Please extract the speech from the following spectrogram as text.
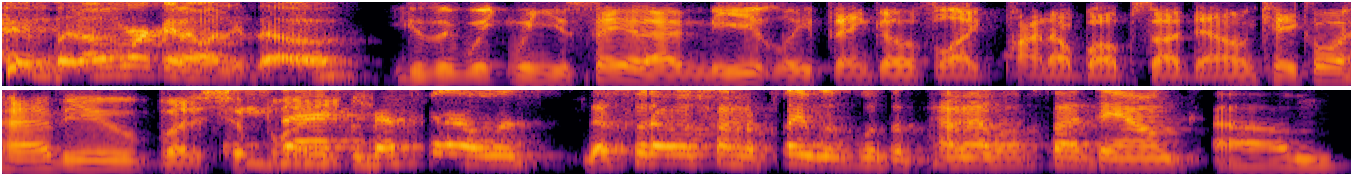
but I'm working on it though. Because when you say it, I immediately think of like pineapple upside down cake or what have you. But it's just exactly like that's what I was. That's what I was trying to play with was a pineapple upside down um,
